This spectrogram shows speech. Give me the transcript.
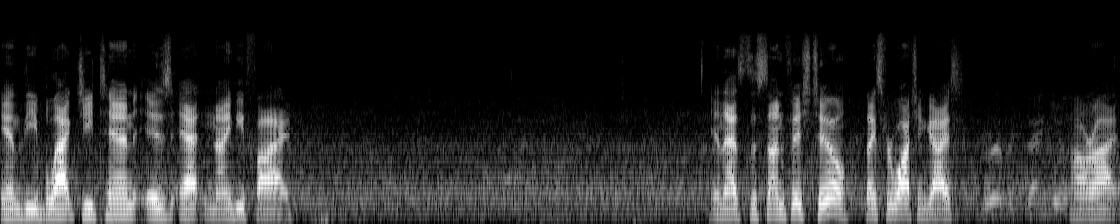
and the black G10 is at 95. And that's the Sunfish 2. Thanks for watching, guys. Terrific. Thank you. All right.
